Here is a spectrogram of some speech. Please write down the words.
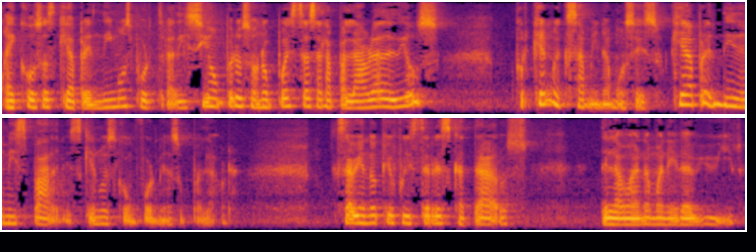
Hay cosas que aprendimos por tradición, pero son opuestas a la palabra de Dios. ¿Por qué no examinamos eso? ¿Qué aprendí de mis padres que no es conforme a su palabra? Sabiendo que fuiste rescatados de la vana manera de vivir.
